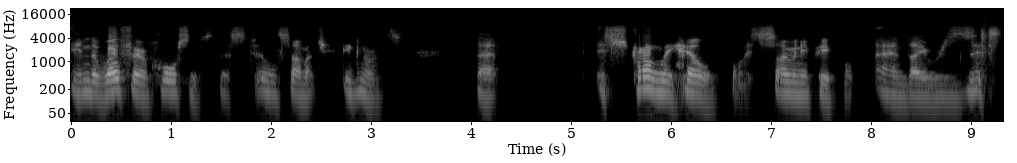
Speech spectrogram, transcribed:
in the welfare of horses, there's still so much ignorance that is strongly held by so many people, and they resist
